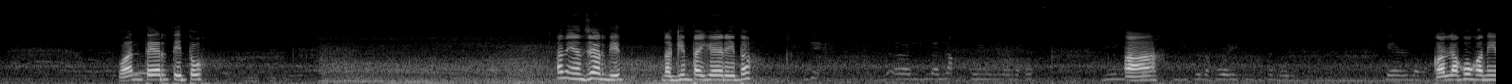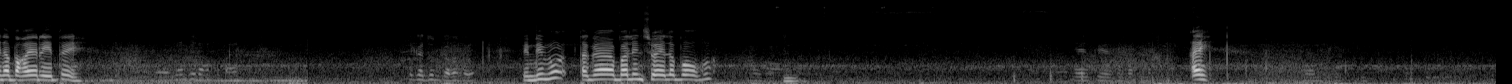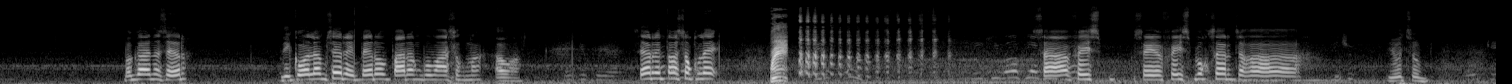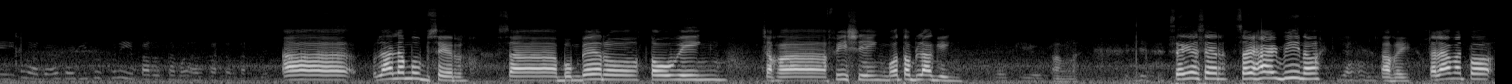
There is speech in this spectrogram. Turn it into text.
132. Ano yan sir? Dit? Naghintay kayo rito? Hindi. Ah, lalak ko yung ano ko. Unit Ah. ko. Hindi ko nakuha yung susi sa loob. Spare lang. Kala ko kanina pa kayo rito eh. Uh, nandiyan ako sa taas. Teka, doon ka ba kaya? Hindi po, taga Valenzuela po ako. Ay, magkano sir? Di ko alam sir eh, pero parang pumasok na. Oh. Thank you kuya. Sir, ito sukli. Thank you. Wow, vlog Sa ka. face sa Facebook sir, tsaka YouTube. YouTube. Okay. Ano, ano ang tawag dito? Ano yung parang sa mga din? Ah, Lala Move sir sa bombero, towing, tsaka fishing, motovlogging. Okay, okay. Okay. Sige sir, Sir Harvey no? Yeah. Okay. Salamat po.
